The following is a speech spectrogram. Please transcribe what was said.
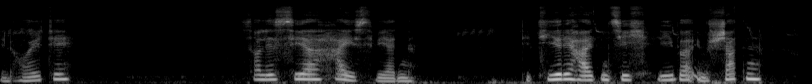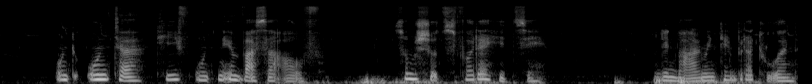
Denn heute soll es sehr heiß werden. Die Tiere halten sich lieber im Schatten und unter, tief unten im Wasser auf, zum Schutz vor der Hitze und den warmen Temperaturen.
